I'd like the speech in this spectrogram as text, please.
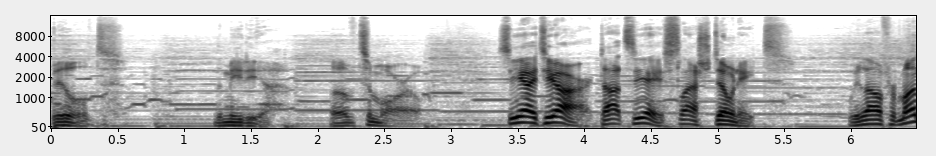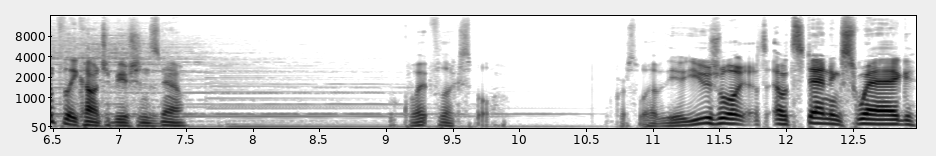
build the media of tomorrow. CITR.ca slash donate. We allow for monthly contributions now. We're quite flexible. Of course, we'll have the usual outstanding swag,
